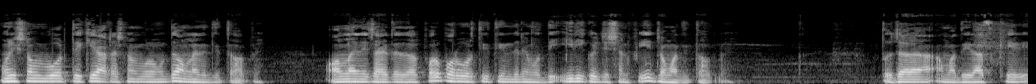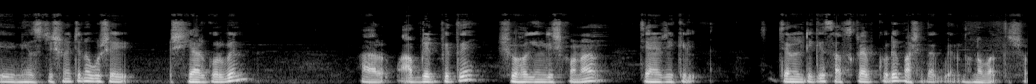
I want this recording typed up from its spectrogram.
উনিশ নভেম্বর থেকে আঠাশ নভেম্বরের মধ্যে অনলাইনে দিতে হবে। অনলাইনে চাহিদা দেওয়ার পর পরবর্তী তিন দিনের মধ্যে ই রিকোয়েশন ফি জমা দিতে হবে। তো যারা আমাদের আজকের এই নিউজটি শুনেছেন, অবশ্যই শেয়ার করবেন। আর আপডেট পেতে সোহাগ ইংলিশ কর্নার চ্যানেলটিকে চ্যানেলটিকে সাবস্ক্রাইব করে পাশে থাকবেন। ধন্যবাদ সব।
